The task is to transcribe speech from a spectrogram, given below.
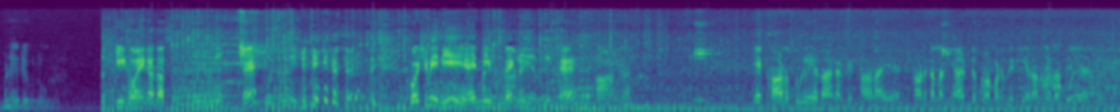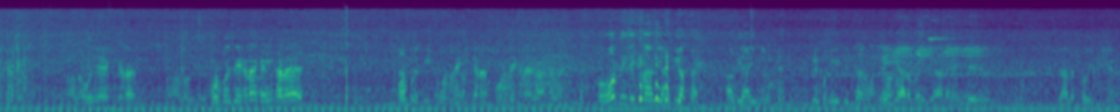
ਬਣੇ ਰਹੋ ਵਲੋਗ ਨਾਲ। ਕੀ ਖਵਾਏਗਾ ਦੱਸ? ਕੁਝ ਵੀ ਨਹੀਂ। ਹੈ? ਕੁਝ ਵੀ ਨਹੀਂ। ਕੁਛ ਵੀ ਨਹੀਂ ਇੰਨੀ ਖਾਣਾ ਹੀ ਹੈ ਵੀਰੇ। ਹੈ? ਖਾਣਾ ਇਹ ਖਾਣ ਸੂਰੇ ਆ ਤਾਂ ਕਰਕੇ ਖਾਣ ਆਏ ਆ। ਖਾਣ ਕੱਲਾ ਨਹੀਂ ਆਟ ਸੁਣਾ ਫੜ ਮੇਰੀ ਯਾਰ ਅੰਨੇ ਬੰਦੇ ਦੀ ਅੱਜ। ਹੋਇਆ ਕਿਹੜਾ? ਹੋਰ ਕੋਈ ਦੇਖਣਾ ਕਈ ਖਾਣਾ ਹੈ? ਹੋਰ ਕੀ ਖਵਾਉਣਾ? ਮੈਂ ਕੀ ਕਹਿਣਾ ਹੋਰ ਦੇਖਣਾ ਕਾ ਖਾਣਾ ਹੋਰ ਨਹੀਂ ਦੇਖਣਾ ਵੀ ਆਹ ਆਹ ਆਈ ਖਾਣਾ ਪਨੀਰ ਟਿੱਕਾ ਨਹੀਂ ਯਾਰ ਭਾਈ ਯਾਰ ਇਹ ਚੱਲ ਕੋਈ ਨਹੀਂ ਯਾਰ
